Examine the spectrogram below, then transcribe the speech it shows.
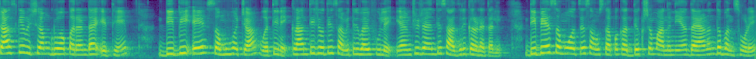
शासकीय विश्रामगृह परंडा येथे डी बी ए समूहाच्या वतीने क्रांतीज्योती सावित्रीबाई फुले यांची जयंती साजरी करण्यात आली. डी बी ए समूहाचे संस्थापक अध्यक्ष माननीय दयानंद बनसोडे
